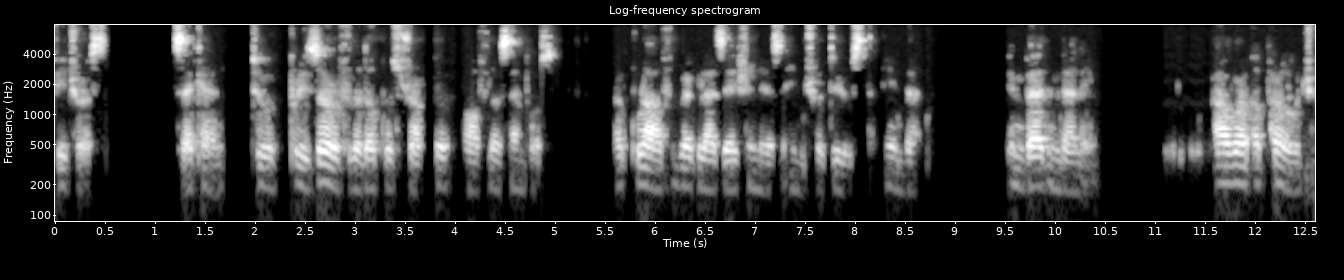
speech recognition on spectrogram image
features. Second, to preserve the local structure of the samples, a graph regularization is introduced in the embedding learning. Our approach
